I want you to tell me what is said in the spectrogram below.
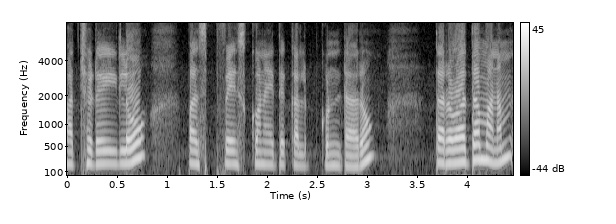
పచ్చడిలో పసుపు వేసుకొని అయితే కలుపుకుంటారు. తర్వాత మనం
